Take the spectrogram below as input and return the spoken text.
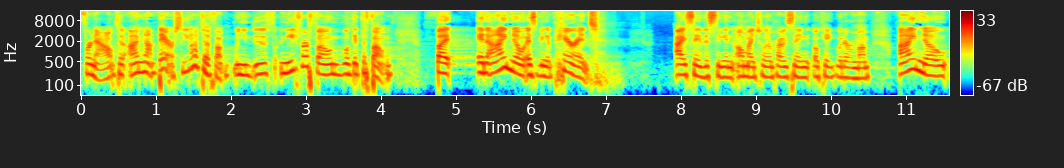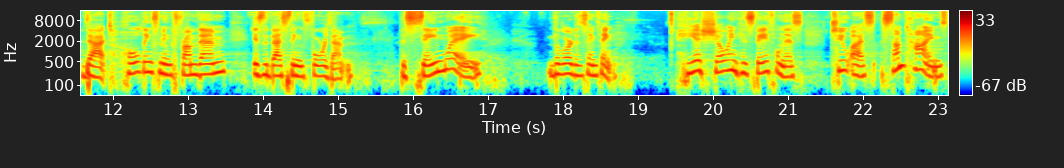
for now that I'm not there. So you don't have to have a phone. When you need for a phone, we'll get the phone. But, and I know as being a parent, I say this thing, and all my children are probably saying, okay, whatever, mom. I know that holding something from them is the best thing for them. The same way, the Lord does the same thing. He is showing his faithfulness to us sometimes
